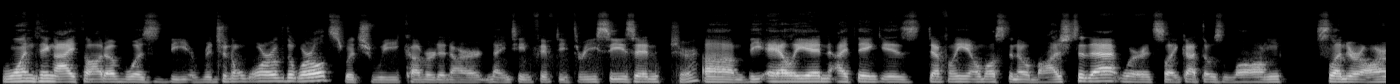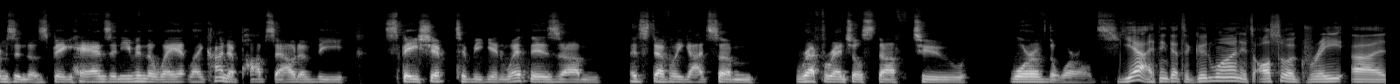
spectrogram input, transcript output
One thing I thought of was the original War of the Worlds, which we covered in our 1953 season. Sure. Um, the Alien, I think, is definitely almost an homage to that, where it's like got those long, slender arms and those big hands, and even the way it like kind of pops out of the spaceship to begin with is um, it's definitely got some referential stuff to War of the Worlds. Yeah, I think that's a good one. It's also a great uh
